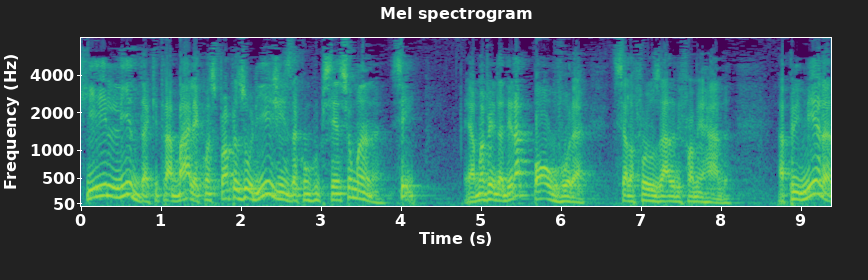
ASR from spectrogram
que lida, que trabalha com as próprias origens da concupiscência humana. Sim, é uma verdadeira pólvora se ela for usada de forma errada. A primeira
